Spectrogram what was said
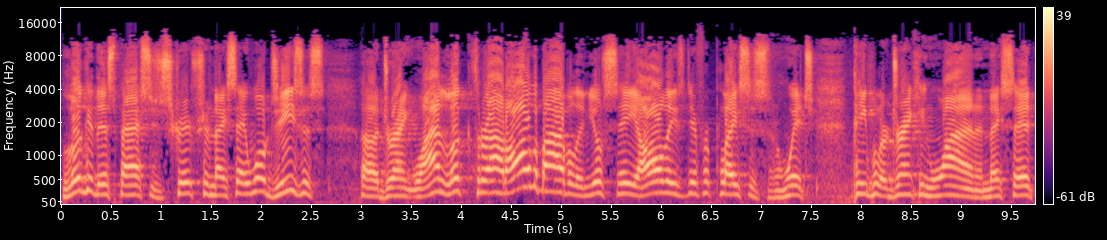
look at this passage of Scripture and they say, well, Jesus uh, drank wine. Look throughout all the Bible and you'll see all these different places in which people are drinking wine. And they said,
